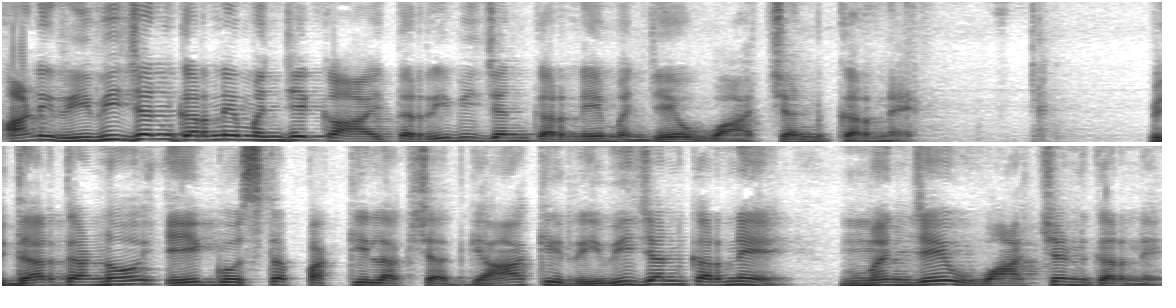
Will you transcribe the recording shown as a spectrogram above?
आणि रिव्हिजन करणे म्हणजे काय? तर रिव्हिजन करणे म्हणजे वाचन करणे. विद्यार्थ्यांनो एक गोष्ट पक्की लक्षात घ्या की रिव्हिजन करणे म्हणजे वाचन करणे.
